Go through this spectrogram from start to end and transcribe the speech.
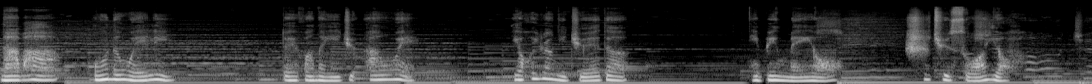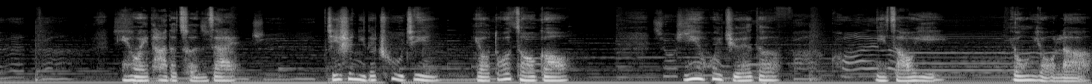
哪怕无能为力，对方的一句安慰，也会让你觉得你并没有失去所有。因为他的存在，即使你的处境有多糟糕，你也会觉得你早已拥有了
